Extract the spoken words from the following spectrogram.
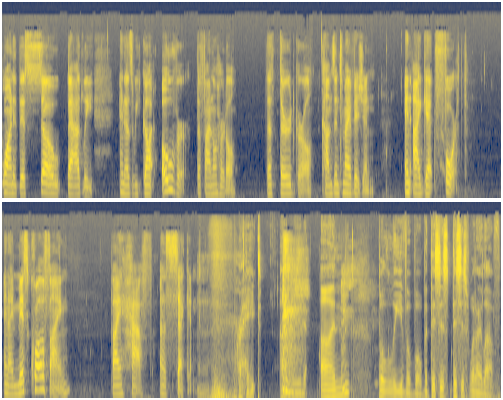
wanted this so badly. And as we got over the final hurdle, the third girl comes into my vision and I get fourth. And I miss qualifying by half a second. right? I mean, unbelievable. But this is this is what I love.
